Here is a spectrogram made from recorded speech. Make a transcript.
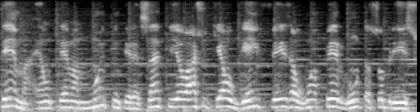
tema é um tema muito interessante e eu acho que alguém fez alguma pergunta sobre isso.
